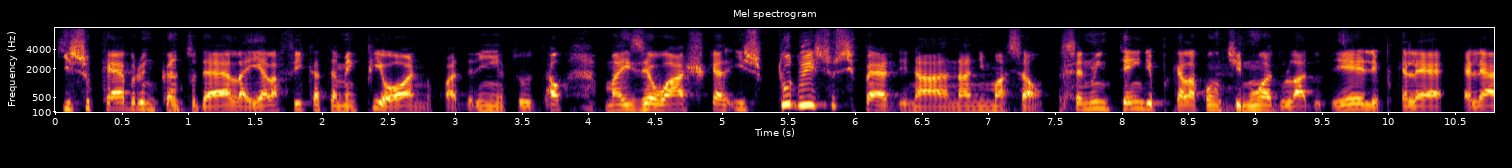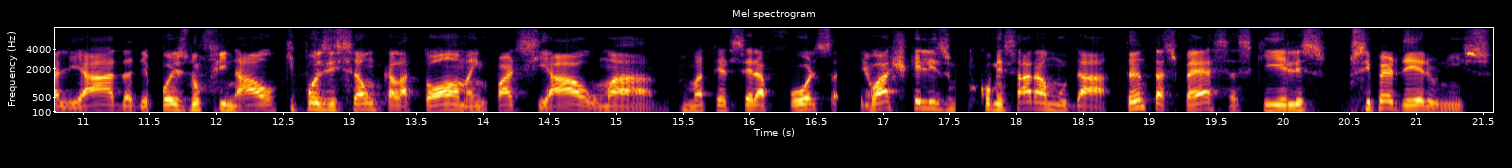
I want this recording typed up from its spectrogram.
que isso quebra o encanto dela e ela fica também pior no quadrinho, tudo tal. Mas eu acho que isso, tudo isso se perde na, na animação. Você não entende porque ela continua do lado dele, porque ela é, ela é aliada. Depois no final, que posição que ela toma, imparcial, uma uma terceira força. Eu acho que eles começaram a mudar tantas peças que eles se perderam nisso.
